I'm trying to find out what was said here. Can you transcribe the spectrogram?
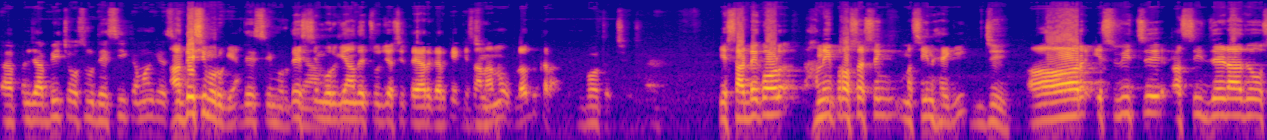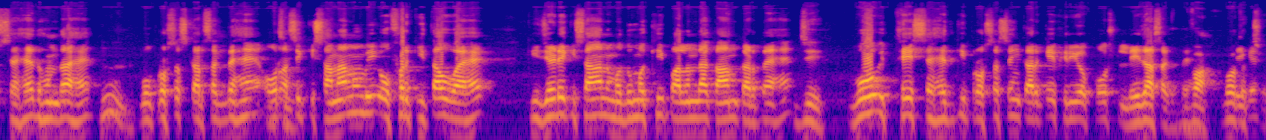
ਅ, ਪੰਜਾਬੀ ਚ ਉਸ ਨੂੰ ਦੇਸੀ ਕਵਾਂਗੇ ਹਾਂ ਅਸੀਂ ਦੇਸੀ ਮੁਰਗੀਆਂ ਦੇਸੀ ਮੁਰਗੀਆਂ ਦੇਸੀ ਮੁਰਗੀਆਂ ਦੇ ਚੂਜੇ ਅਸੀਂ ਤਿਆਰ ਕਰਕੇ ਕਿਸਾਨਾਂ ਨੂੰ ਉਪਲਬਧ ਕਰਾਂਗੇ ਬਹੁਤ ਅੱਛੀ ਇਹ ਸਾਡੇ ਕੋਲ ਹਨੀ ਪ੍ਰੋਸੈਸਿੰਗ ਮਸ਼ੀਨ ਹੈਗੀ। ਜੀ। ਔਰ ਇਸ ਵਿੱਚ ਅਸੀਂ ਜਿਹੜਾ ਜੋ ਸ਼ਹਿਦ ਹੁੰਦਾ ਹੈ ਉਹ ਪ੍ਰੋਸੈਸ ਕਰ ਸਕਦੇ ਹਾਂ ਔਰ ਅਸੀਂ ਕਿਸਾਨਾਂ ਨੂੰ ਵੀ ਆਫਰ ਕੀਤਾ ਹੋਇਆ ਹੈ ਕਿ ਜਿਹੜੇ ਕਿਸਾਨ ਮਧੂਮੱਖੀ ਪਾਲਣ ਦਾ ਕੰਮ ਕਰਤੇ ਹੈ ਜੀ। ਉਹ ਇੱਥੇ ਸ਼ਹਿਦ ਦੀ ਪ੍ਰੋਸੈਸਿੰਗ ਕਰਕੇ ਫ੍ਰੀ ਆਫ ਕਾਸਟ ਲੈ ਜਾ ਸਕਦੇ ਵਾਹ ਬਹੁਤ ਅੱਛਾ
